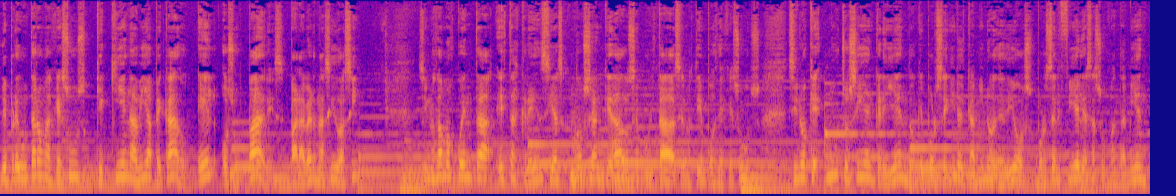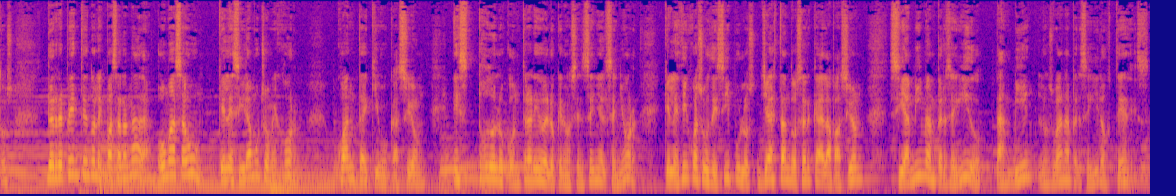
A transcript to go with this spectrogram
le preguntaron a Jesús que quién había pecado, él o sus padres, para haber nacido así. Si nos damos cuenta, estas creencias no se han quedado sepultadas en los tiempos de Jesús, sino que muchos siguen creyendo que por seguir el camino de Dios, por ser fieles a sus mandamientos, de repente no les pasará nada, o más aún, que les irá mucho mejor. ¡Cuánta equivocación! Es todo lo contrario de lo que nos enseña el Señor, que les dijo a sus discípulos ya estando cerca de la pasión, si a mí me han perseguido, también los van a perseguir a ustedes.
